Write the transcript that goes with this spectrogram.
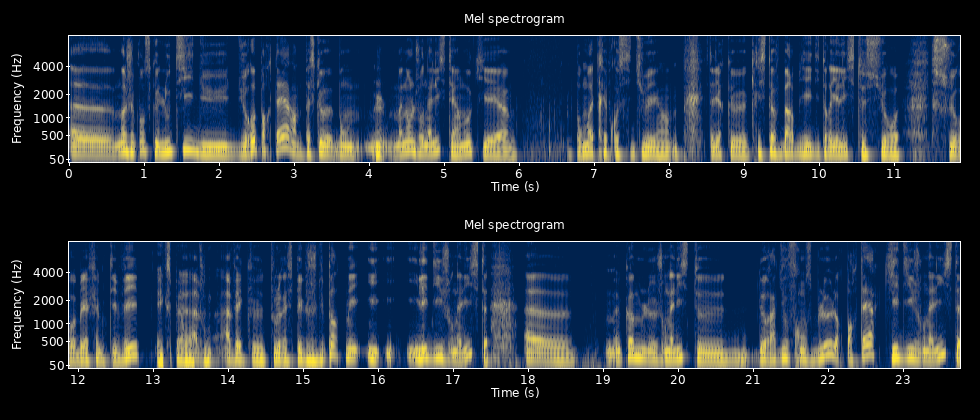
moi je pense que l'outil du, du reporter, parce que bon, maintenant le journaliste est un mot qui est pour moi très prostitué. hein. C'est-à-dire que Christophe Barbier, éditorialiste sur, sur BFM TV, Expert euh, en tout. avec euh, tout le respect que je lui porte, mais il est dit journaliste. euh, comme le journaliste euh, de Radio France Bleu, le reporter, qui est dit journaliste.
